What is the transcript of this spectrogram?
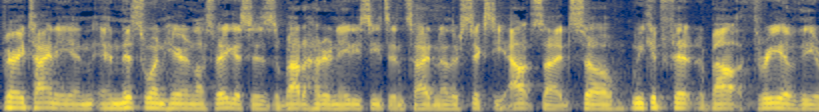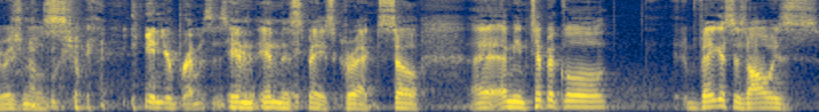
very tiny and and this one here in Las Vegas is about 180 seats inside another 60 outside. So we could fit about 3 of the originals in your premises here. in in this space correct. So I, I mean typical Vegas is always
